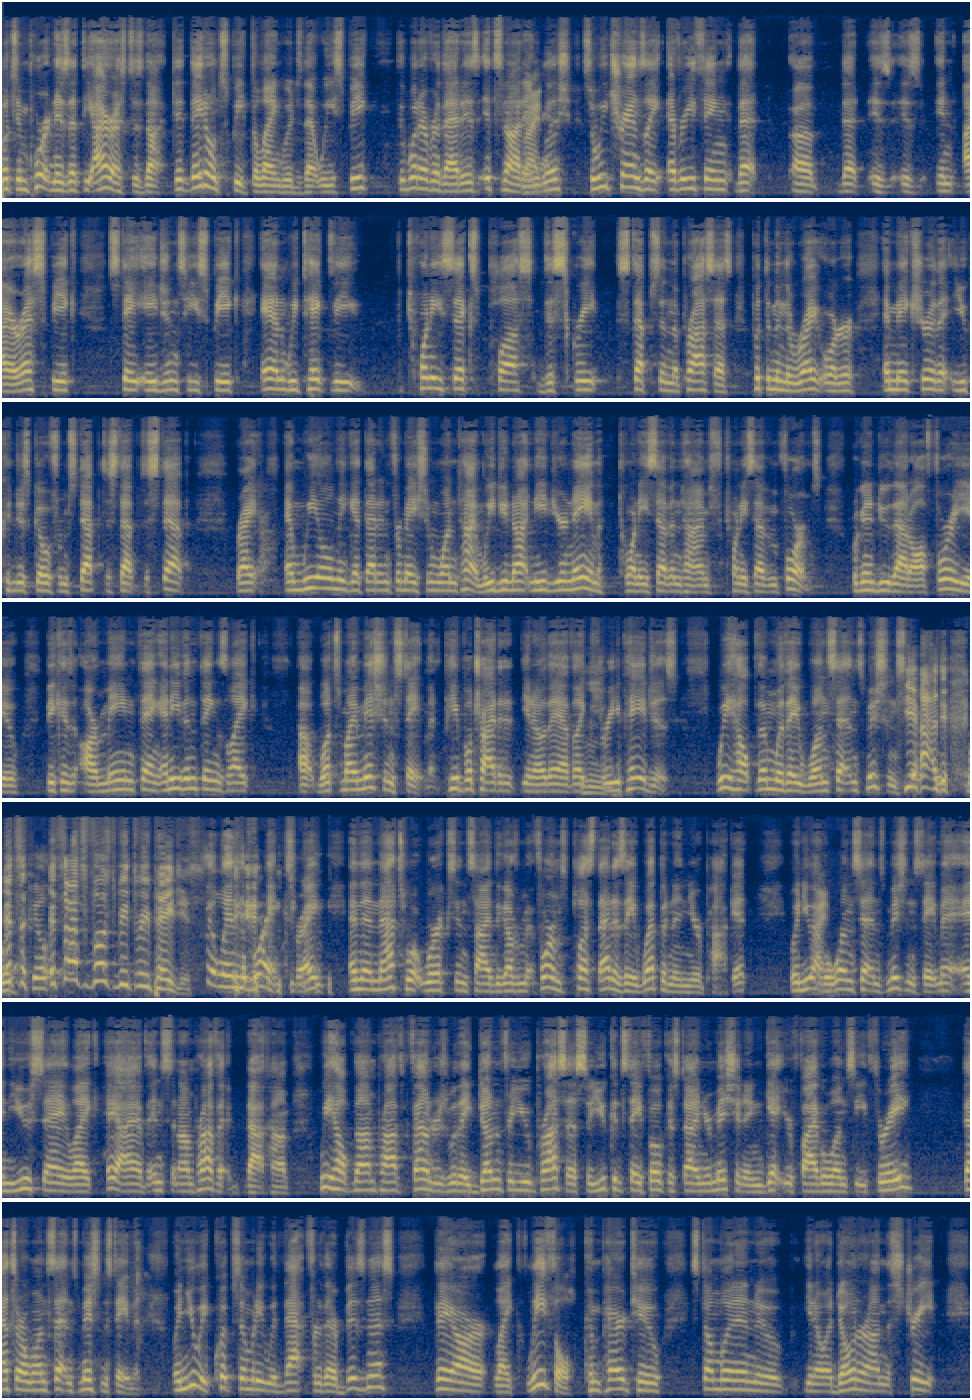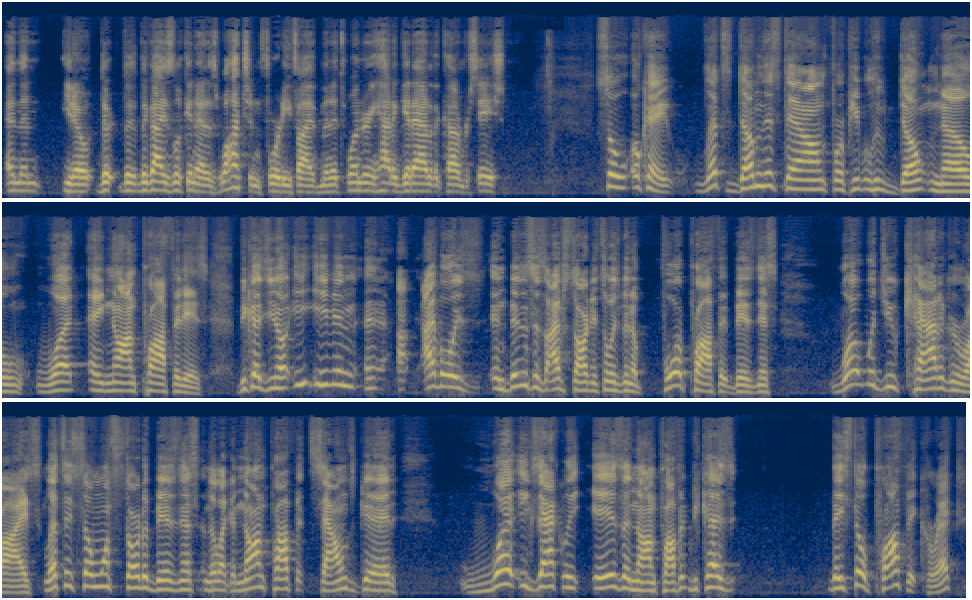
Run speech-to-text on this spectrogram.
what's important is that the IRS does not they- don't speak the language that we speak, whatever that is. It's not Right. English, so we translate everything that uh, that is is in IRS speak, state agency speak, and we take the 26 plus discrete steps in the process, put them in the right order, and make sure that you can just go from step to step to step, right? And we only get that information one time. We do not need your name 27 times for 27 forms. We're going to do that all for you because our main thing, and even things like, uh, what's my mission statement? People try to, you know, they have like Mhm. three pages. We help them with a one sentence mission statement. Yeah, it's fill- it's not supposed to be three pages. fill in the blanks, right? And then that's what works inside the government forms. Plus, that is a weapon in your pocket. When you have a one sentence mission statement and you say, like, hey, I have instantnonprofit.com, we help nonprofit founders with a done for you process so you can stay focused on your mission and get your 501c3. That's our one sentence mission statement. When you equip somebody with that for their business, they are like lethal compared to stumbling into you know a donor on the street and then you know the, the, the guy's looking at his watch in 45 minutes wondering how to get out of the conversation So, okay, let's dumb this down for people who don't know what a nonprofit is, because you know, e- even uh, I've always in businesses I've started, it's always been a for-profit business. What would you categorize? Let's say someone start a business and they're like a nonprofit sounds good. What exactly is a nonprofit? Because they still profit, correct?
